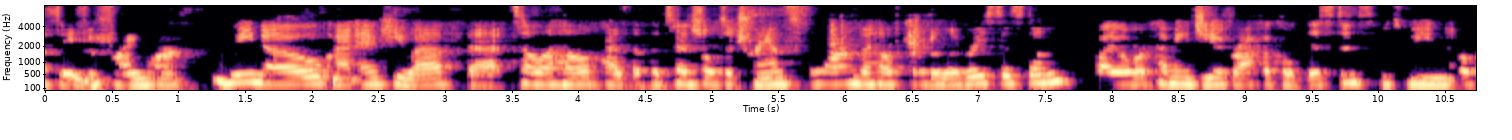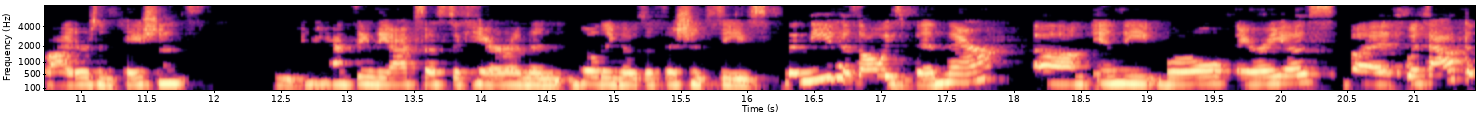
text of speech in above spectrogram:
update the framework. We know at NQF that telehealth has the potential to transform the healthcare delivery system by overcoming geographical distance between providers and patients enhancing the access to care and then building those efficiencies. The need has always been there um, in the rural areas. But without the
